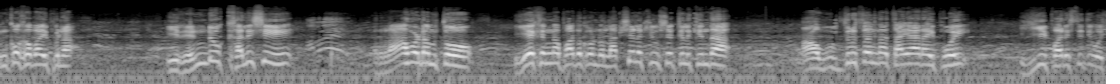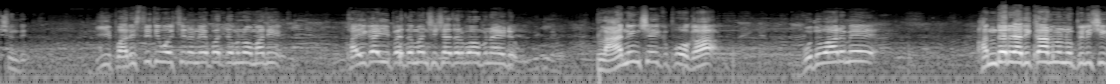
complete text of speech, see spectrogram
ఇంకొక వైపున. ఈ రెండు కలిసి రావడంతో ఏకంగా పదకొండు లక్షల క్యూసెక్కుల కింద ఆ ఉధృతంగా తయారైపోయి ఈ పరిస్థితి వచ్చింది. ఈ పరిస్థితి వచ్చిన నేపథ్యంలో మరి పైగా ఈ పెద్ద మనిషి చంద్రబాబు నాయుడు ప్లానింగ్ చేయకపోగా బుధవారమే అందరి అధికారులను పిలిచి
